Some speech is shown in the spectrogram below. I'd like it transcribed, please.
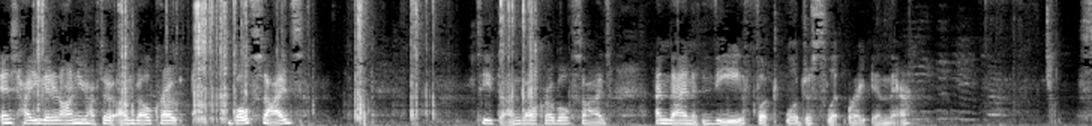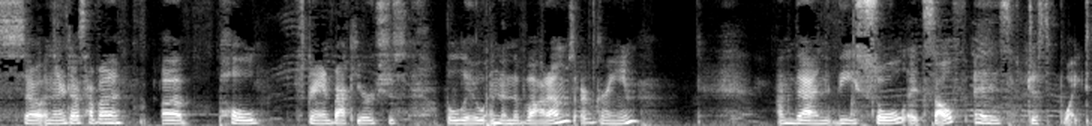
is how you get it on. You have to unvelcro both sides. So you have to unvelcro both sides and then the foot will just slip right in there. So, and then it does have a, a pull strand back here. It's just blue, and then the bottoms are green. And then the sole itself is just white.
